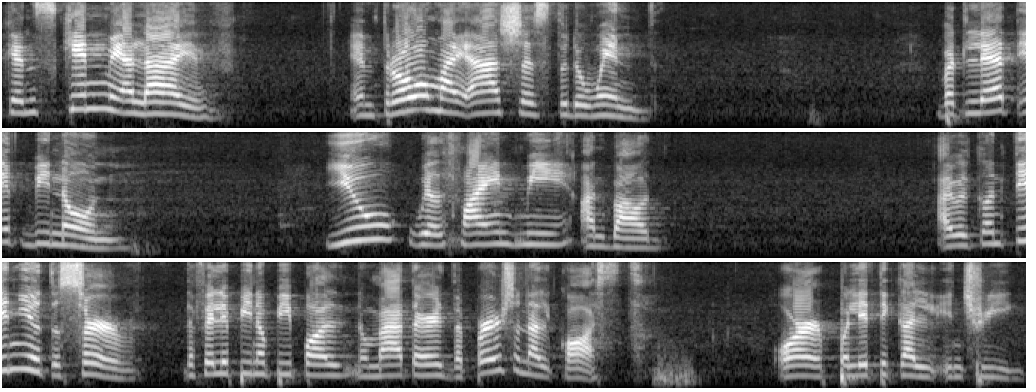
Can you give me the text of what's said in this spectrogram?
can skin me alive and throw my ashes to the wind. But let it be known, you will find me unbowed. I will continue to serve the Filipino people no matter the personal cost or political intrigue.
